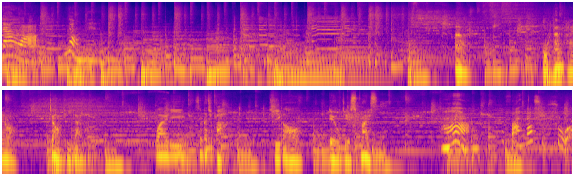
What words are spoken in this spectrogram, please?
家了啦，很痒呢。等待哦，才有期待啦。我爱你算到一百，时间哦，就有一个 surprise。啊，罚人家数数哦。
